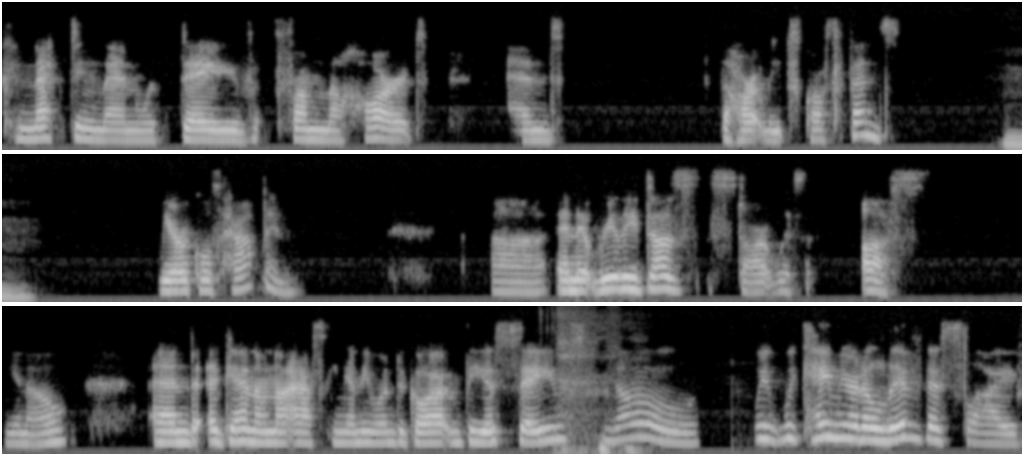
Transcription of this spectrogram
connecting then with Dave from the heart and the heart leaps across the fence. Hmm. Miracles happen uh, and it really does start with us, you know? And again, I'm not asking anyone to go out and be a saint. No, we, we came here to live this life.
